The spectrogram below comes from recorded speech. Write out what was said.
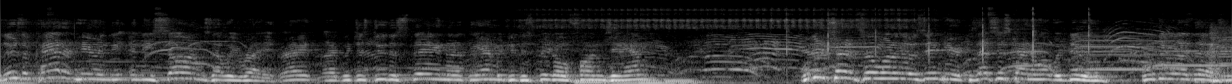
there's a pattern here in, the, in these songs that we write, right? Like we just do this thing and then at the end we do this big old fun jam. We're gonna try to throw one of those in here because that's just kind of what we do. We'll do it like this.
